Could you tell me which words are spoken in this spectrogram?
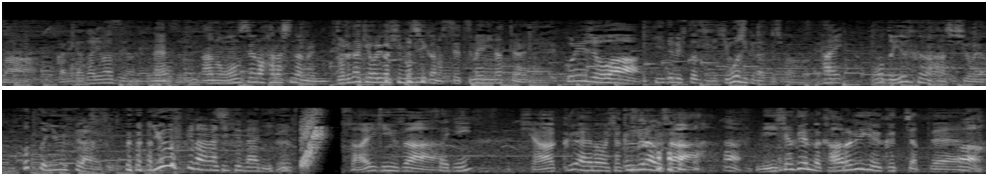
まあ、お金かかりますよね。ねあの、音声の話なのに、どれだけ俺がひもじいかの説明になってないから。これ以上は、聞いてる人たちにひもじくなってしまうので。はい。もっと裕福な話しようよ。もっと裕福な話。裕福な話って何？最近さ、最近？100、あの、100グラムさ、あ200円のカロリー牛食っちゃって、あ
